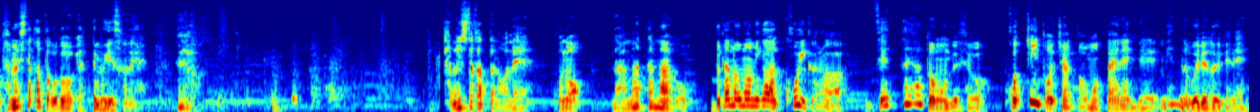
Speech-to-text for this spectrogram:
と試したかったことをやってもいいですかね？試したかったのはねこの生卵。豚の旨味が濃いから絶対合うと思うんですよ。こっちに溶いちゃうともったいないんで麺の上で溶いてね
